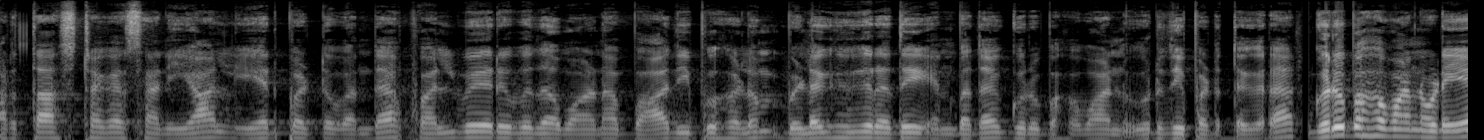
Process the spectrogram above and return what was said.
அர்த்தாஷ்டக சனியால் ஏற்பட்டு வந்த பல்வேறு விதமான பாதிப்புகளும் விலகுகிறது என்பதை குரு பகவான் உறுதிப்படுத்துகிறார். குரு பகவானுடைய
